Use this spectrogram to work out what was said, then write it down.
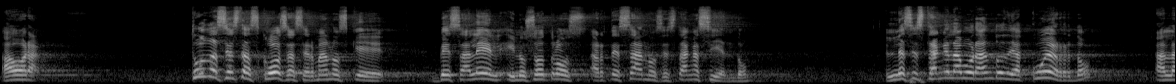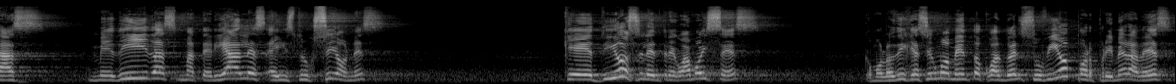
Ahora, todas estas cosas, hermanos, que Besalel y los otros artesanos están haciendo, les están elaborando de acuerdo a las medidas materiales e instrucciones que Dios le entregó a Moisés, como lo dije hace un momento, cuando él subió por primera vez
